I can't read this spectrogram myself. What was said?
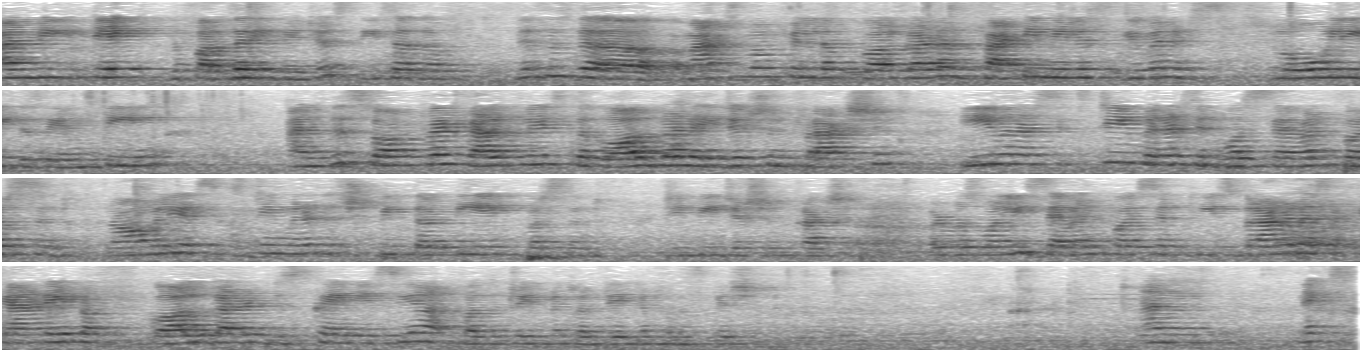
and we take the further images. These are the this is the maximum filled up gallbladder fatty meal is given. It's slowly it is emptying, and this software calculates the gallbladder ejection fraction. Even at 16 minutes, it was 7%. Normally, at 16 minutes, it should be 38% GB ejection fraction, but it was only 7%. He's branded as a candidate of gallbladder dyskinesia, and further treatment were taken for this patient. And next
